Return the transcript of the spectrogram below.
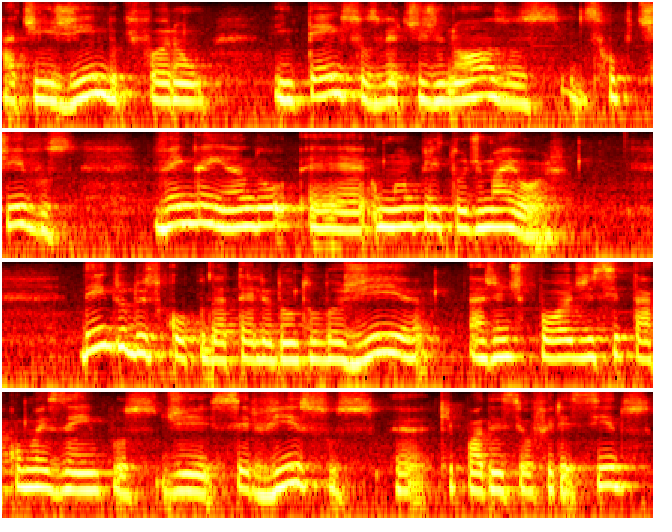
atingindo, que foram intensos, vertiginosos, disruptivos, vem ganhando é, uma amplitude maior. Dentro do escopo da teleodontologia, a gente pode citar como exemplos de serviços é, que podem ser oferecidos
